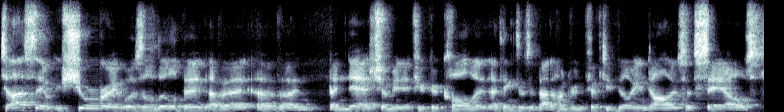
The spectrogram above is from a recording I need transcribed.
to us, it, sure it was a little bit of a of a, a niche. I mean, if you could call it, I think there's about 150 billion dollars of sales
